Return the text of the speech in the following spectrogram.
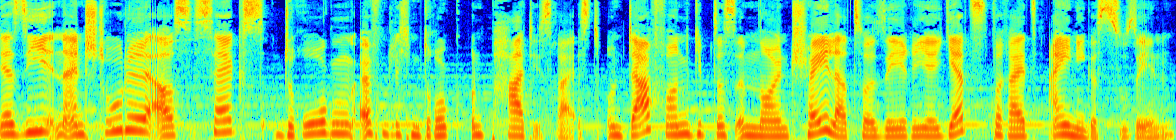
der sie in einen Strudel aus Sex, Drogen, öffentlichem Druck und Partys reißt. Und davon gibt es im neuen Trailer zur Serie jetzt bereits einiges zu sehen.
